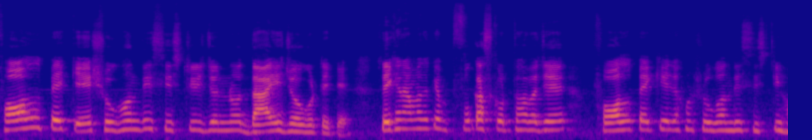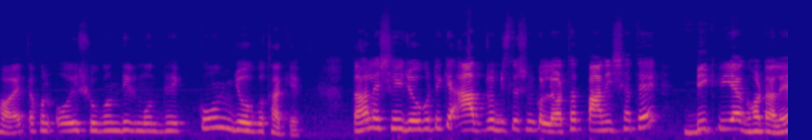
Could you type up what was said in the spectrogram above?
ফল পেকে সুগন্ধি সৃষ্টির জন্য দায়ী যৌগটিকে। তো এখানে আমাদেরকে ফোকাস করতে হবে যে ফল পেকে যখন সুগন্ধি সৃষ্টি হয়, তখন ওই সুগন্ধির মধ্যে কোন যৌগ থাকে? তাহলে সেই যৌগটিকে আর্দ্র বিশ্লেষণ করলে, অর্থাৎ পানির সাথে বিক্রিয়া ঘটালে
